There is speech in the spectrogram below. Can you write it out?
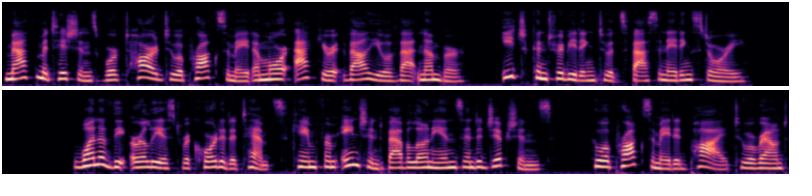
mathematicians worked hard to approximate a more accurate value of that number, each contributing to its fascinating story. One of the earliest recorded attempts came from ancient Babylonians and Egyptians, who approximated pi to around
